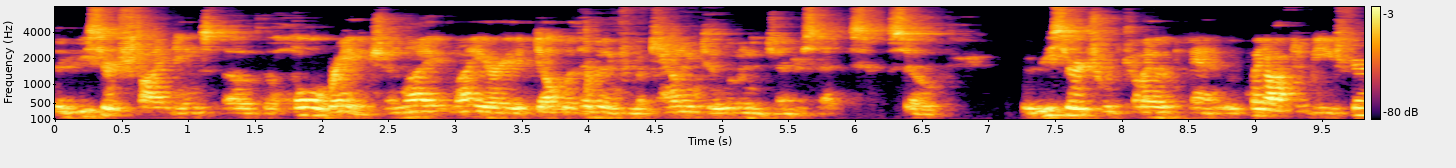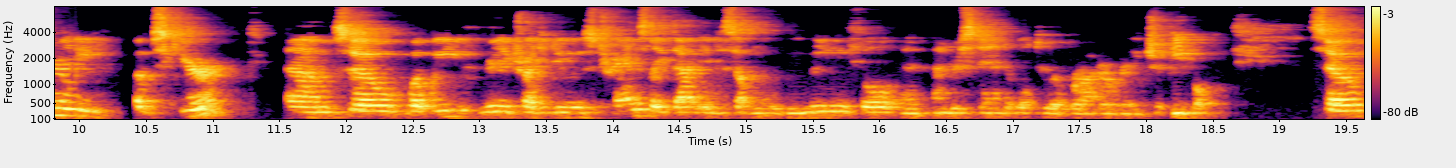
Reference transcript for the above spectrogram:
the research findings of the whole range, and my, my area dealt with everything from accounting to women and gender studies. So the research would come out and it would quite often be fairly obscure. Um, so what we really tried to do is translate that into something that would be meaningful and understandable to a broader range of people. So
